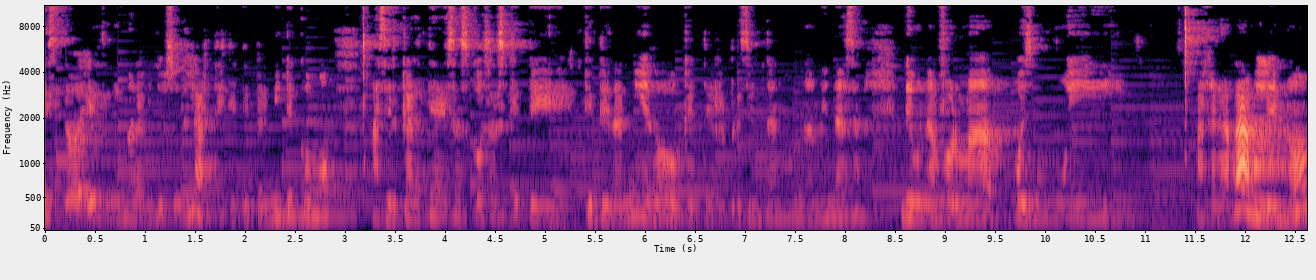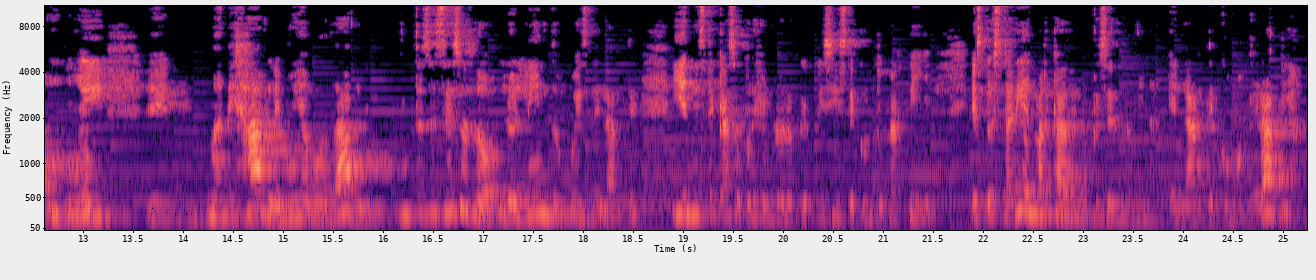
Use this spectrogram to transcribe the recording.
esto es lo maravilloso del arte, que te permite como acercarte a esas cosas que te, que te dan miedo o que te representan una amenaza de una forma pues muy agradable, ¿no? Muy... Eh, manejable, muy abordable. Entonces eso es lo, lindo pues del arte. Y en este caso, por ejemplo, lo que tú hiciste con tu cartilla, esto estaría enmarcado en lo que se denomina el arte como terapia,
